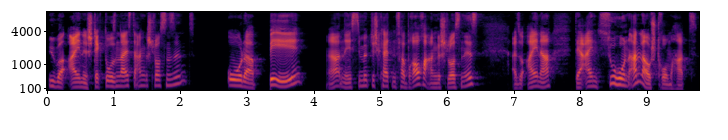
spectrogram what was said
über eine Steckdosenleiste angeschlossen sind oder B, ja, nächste Möglichkeit, ein Verbraucher angeschlossen ist, also einer, der einen zu hohen Anlaufstrom hat.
